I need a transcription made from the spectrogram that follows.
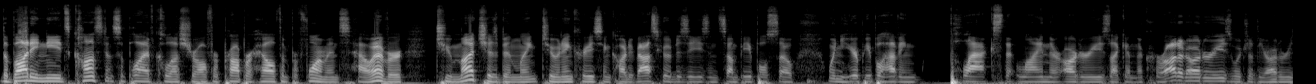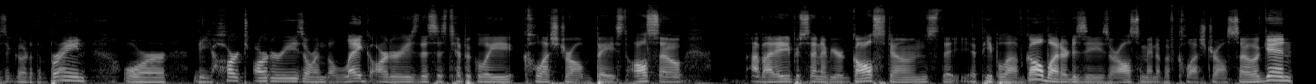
The body needs constant supply of cholesterol for proper health and performance. However, too much has been linked to an increase in cardiovascular disease in some people. So when you hear people having plaques that line their arteries, like in the carotid arteries, which are the arteries that go to the brain, or the heart arteries, or in the leg arteries. This is typically cholesterol based. Also, about 80% of your gallstones that if people have gallbladder disease are also made up of cholesterol. So again,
